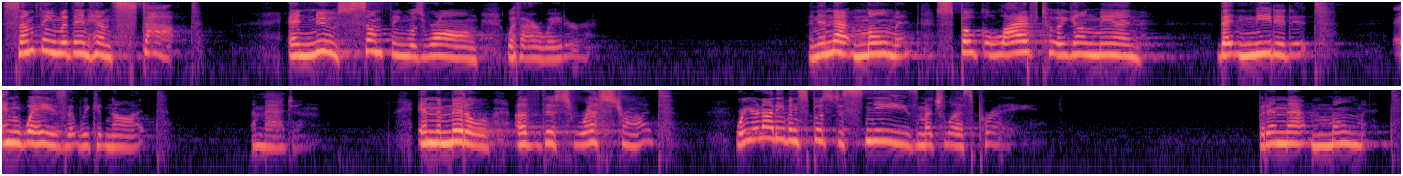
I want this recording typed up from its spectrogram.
something within him stopped and knew something was wrong with our waiter. And in that moment, spoke alive to a young man that needed it in ways that we could not imagine in the middle of this restaurant where you're not even supposed to sneeze, much less pray. But in that moment,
